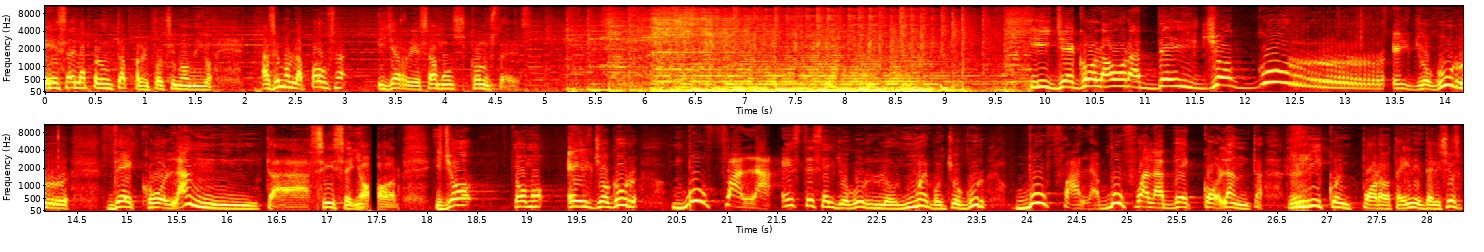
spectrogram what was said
Esa es la pregunta para el próximo domingo. Hacemos la pausa y ya regresamos con ustedes. Y llegó la hora del yogur, el yogur de Colanta, sí señor. Y yo tomo el yogur búfala, este es el yogur, lo nuevo, yogur búfala, búfala de Colanta, rico en proteínas, delicioso.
